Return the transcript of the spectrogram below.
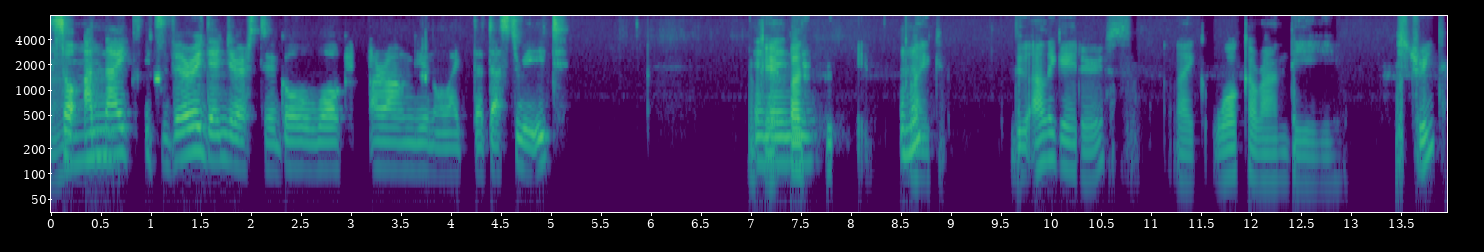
So at Mm. night it's very dangerous to go walk around you know like the, the street. Okay, then- but Mhm. like, do alligators like walk around the street?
